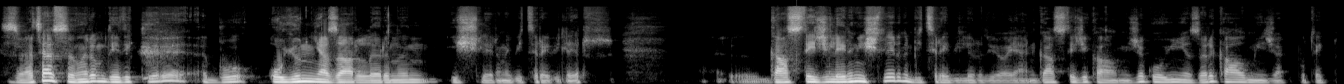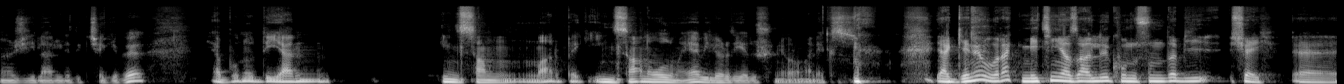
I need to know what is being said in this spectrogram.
Zaten sanırım dedikleri bu oyun yazarlarının işlerini bitirebilir gazetecilerin işlerini bitirebilir diyor. Yani gazeteci kalmayacak, oyun yazarı kalmayacak bu teknoloji ilerledikçe gibi. Ya bunu diyen insanlar pek insan olmayabilir diye düşünüyorum Alex. ya genel olarak metin yazarlığı konusunda bir şey e,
